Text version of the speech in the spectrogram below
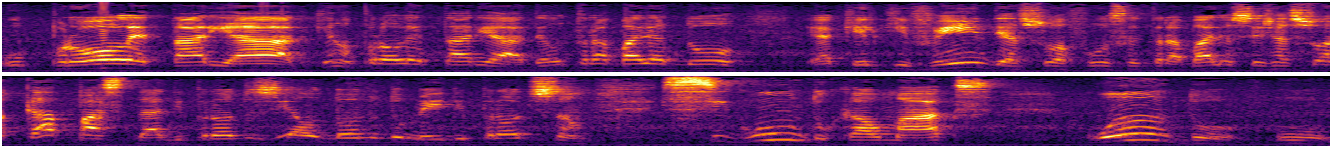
o proletariado. Quem é o proletariado? É o trabalhador, é aquele que vende a sua força de trabalho, ou seja, a sua capacidade de produzir ao dono do meio de produção. Segundo Karl Marx, quando o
